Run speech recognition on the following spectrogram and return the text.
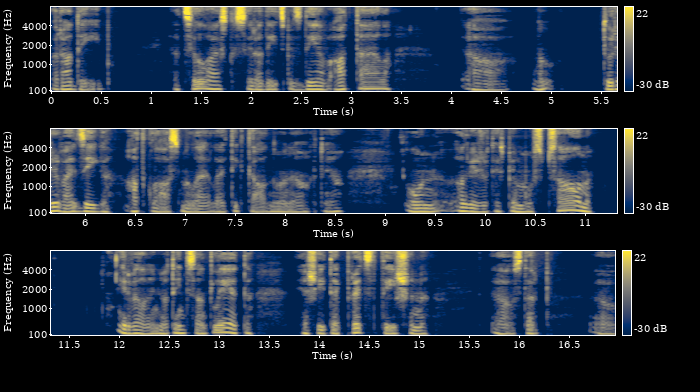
radību. Cilvēks, kas ir radīts pēc dieva attēla, uh, nu, tur ir vajadzīga atklāsme, lai, lai tik tālu nonāktu. Ja? Un atgriežoties pie mūsu psalma, ir vēl viena ļoti interesanta lieta, ja šī te pretstatīšana uh, starp uh,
